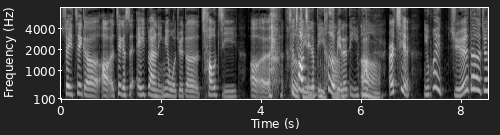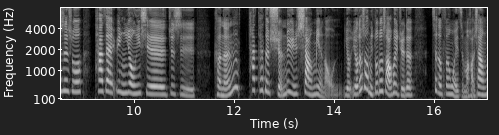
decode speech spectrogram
所以这个呃，这个是 A 段里面，我觉得超级呃 是超级的特别的地方，嗯、而且你会觉得就是说他在运用一些就是可能他他的旋律上面哦，有有的时候你多多少少会觉得这个氛围怎么好像。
